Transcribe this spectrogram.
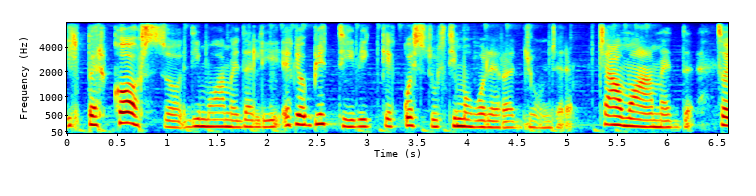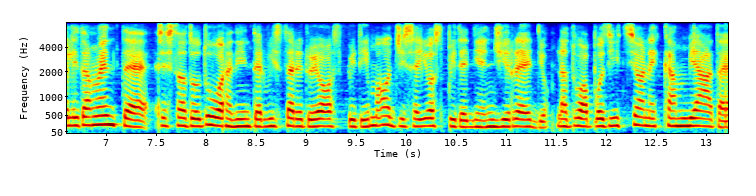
il percorso di Muhammad Ali e gli obiettivi che quest'ultimo vuole raggiungere. Ciao Mohamed, solitamente sei stato tu ad intervistare i tuoi ospiti, ma oggi sei ospite di NG Radio. La tua posizione è cambiata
